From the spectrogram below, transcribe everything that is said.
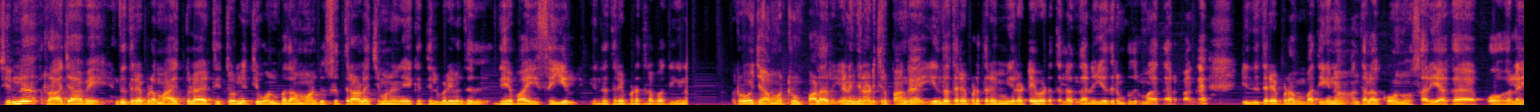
சின்ன ராஜாவே. இந்த திரைப்படம் ஆயிரத்தி தொள்ளாயிரத்தி தொண்ணூற்றி ஒன்பதாம் ஆண்டு சித்ரா லட்சுமணன் இயக்கத்தில் வெளிவந்தது. தேவா இசையில். இந்த திரைப்படத்தில் பார்த்தீங்கன்னா ரோஜா மற்றும் பலர் இணைஞ்சு நடிச்சிருப்பாங்க. இந்த திரைப்படத்திலும் இரட்டை வேடத்தில் இருந்தாலும் எதிரும் புதிருமாக தான் இருப்பாங்க. இந்த திரைப்படம் பார்த்தீங்கன்னா அந்தளவுக்கு ஒன்றும் சரியாக போகலை.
